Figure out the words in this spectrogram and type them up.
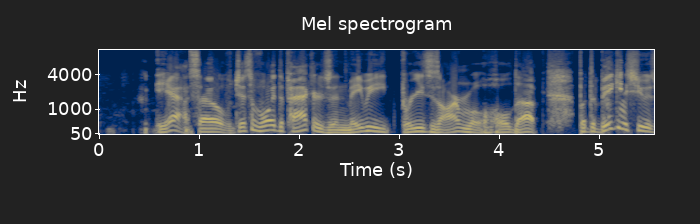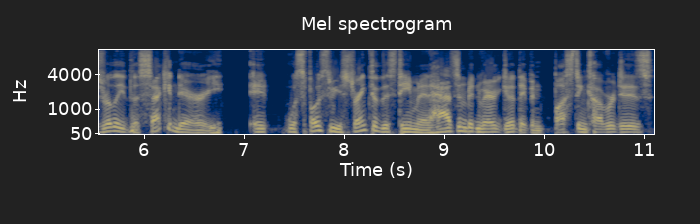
yeah, so just avoid the Packers and maybe Brees's arm will hold up. But the big issue is really the secondary. It was supposed to be a strength of this team, and it hasn't been very good. They've been busting coverages,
